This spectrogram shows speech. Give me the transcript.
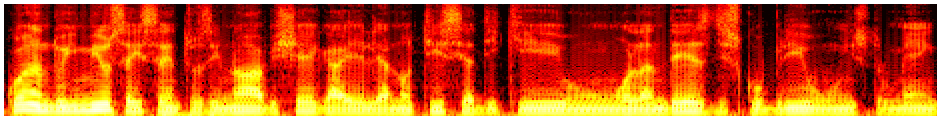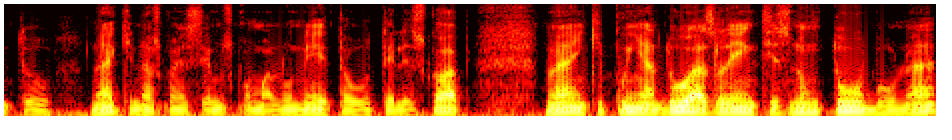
quando em 1609 chega a ele a notícia de que um holandês descobriu um instrumento, não é, que nós conhecemos como a luneta ou telescópio, não é, em que punha duas lentes num tubo, né,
